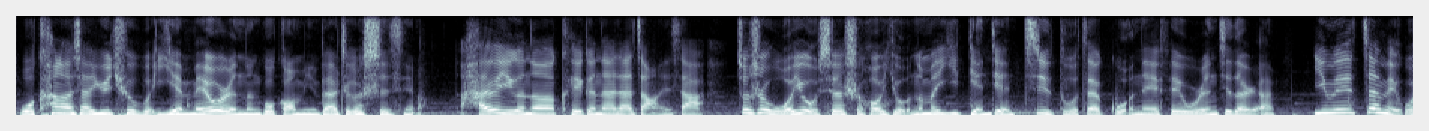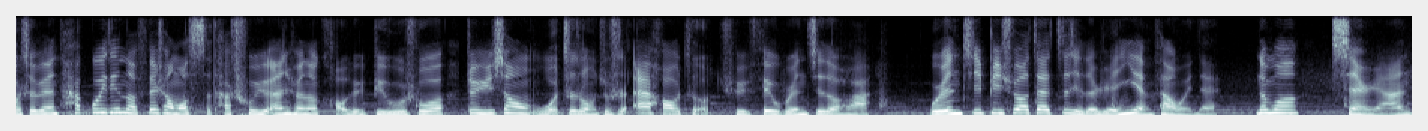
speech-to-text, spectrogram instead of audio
我看了一下 YouTube，也没有人能够搞明白这个事情。还有一个呢，可以跟大家讲一下，就是我有些时候有那么一点点嫉妒在国内飞无人机的人，因为在美国这边，它规定的非常的死，它出于安全的考虑，比如说对于像我这种就是爱好者去飞无人机的话，无人机必须要在自己的人眼范围内。那么显然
